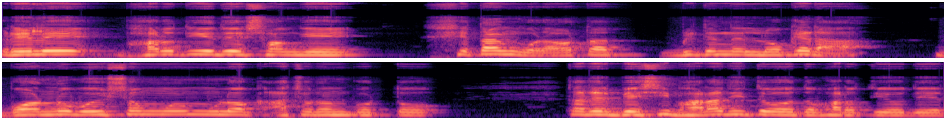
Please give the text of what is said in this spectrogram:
রেলে ভারতীয়দের সঙ্গে শ্বেতাঙ্গরা, অর্থাৎ ব্রিটেনের লোকেরা বর্ণ বৈষম্যমূলক আচরণ করত, তাদের বেশি ভাড়া দিতে হতো ভারতীয়দের।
